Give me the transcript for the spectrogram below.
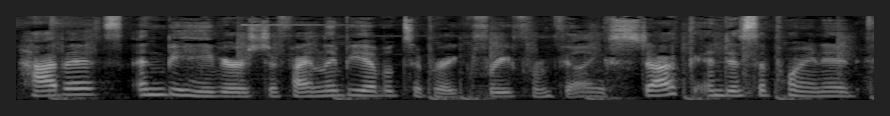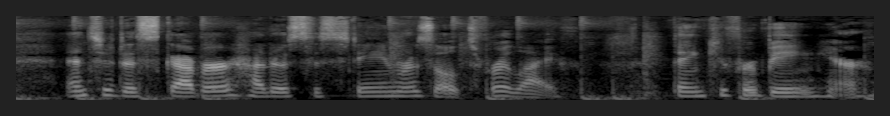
habits, and behaviors to finally be able to break free from feeling stuck and disappointed and to discover how to sustain results for life. Thank you for being here.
